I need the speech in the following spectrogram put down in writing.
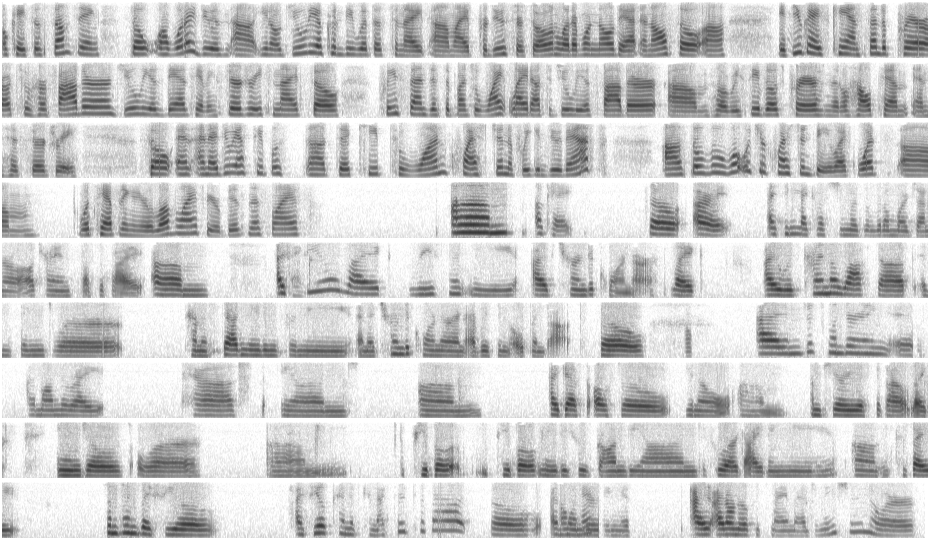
Okay, so something. So uh, what I do is, uh, you know, Julia couldn't be with us tonight, uh, my producer. So I want to let everyone know that. And also, uh, if you guys can, send a prayer out to her father. Julia's dad's having surgery tonight, so please send just a bunch of white light out to Julia's father. Um, he'll receive those prayers, and it'll help him in his surgery. So, and, and I do ask people uh, to keep to one question if we can do that. Uh, so, Lou, what would your question be? Like, what's um, what's happening in your love life or your business life? Um, okay. So, all right. I think my question was a little more general. I'll try and specify. Um, I feel like recently I've turned a corner. Like I was kind of locked up and things were kind of stagnating for me and I turned a corner and everything opened up. So. I'm just wondering if I'm on the right path and um I guess also, you know, um I'm curious about like angels or um people people maybe who've gone beyond who are guiding me um cuz I sometimes I feel I feel kind of connected to that. So I'm Okay. wondering if I I don't know if it's my imagination or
